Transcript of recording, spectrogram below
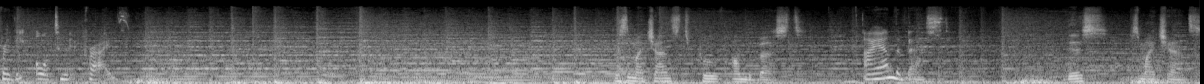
for the ultimate prize. This is my chance to prove I'm the best. I am the best. This is my chance.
